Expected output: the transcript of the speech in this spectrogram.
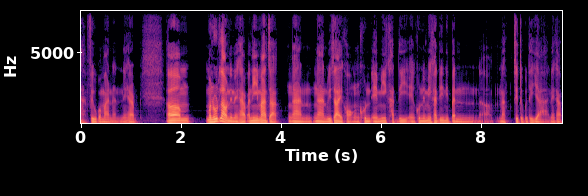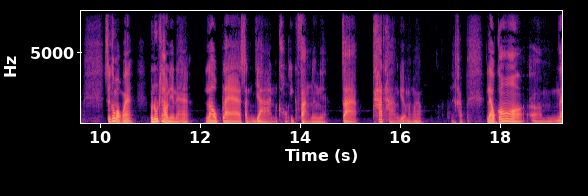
นะฟิลประมาณนั้นนะครับมนุษย์เราเนี่ยนะครับ อันนี้มาจากงานงานวิจัยของคุณเอมี่คัดดี้คุณเอมี่คัดดี้นี่เป็นนักจิตวิทยานะครับ ซึ่งเขาบอกว่ามนุษย์เราเนี่ยนะฮะเราแปลสัญญาณของอีกฝั่งหนึ่งเนี่ยจาก ท่าทางเยอะมากๆนะครับ แล้วก็ใน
